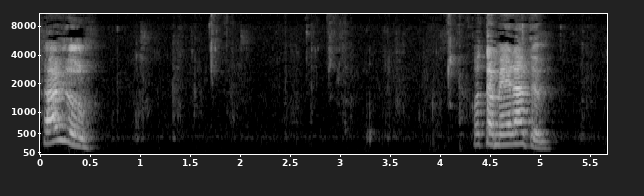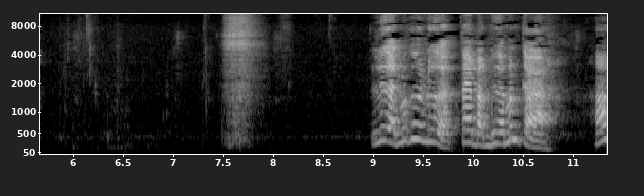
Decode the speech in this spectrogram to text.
ใช่อยู่ก็แต่แม่ได้ตื่นเลือดมันคือเลือด แต่บางเทือมันกะฮะ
